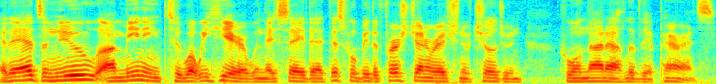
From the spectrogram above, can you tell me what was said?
It adds a new uh, meaning to what we hear when they say that this will be the first generation of children who will not outlive their parents.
